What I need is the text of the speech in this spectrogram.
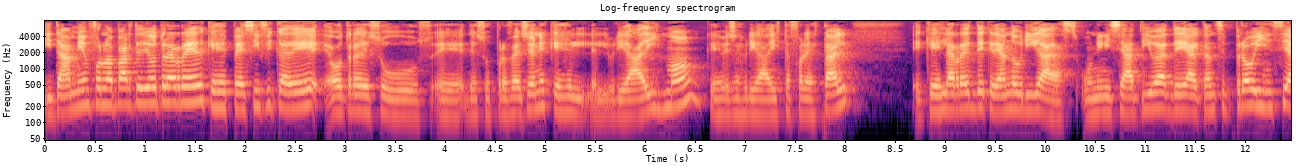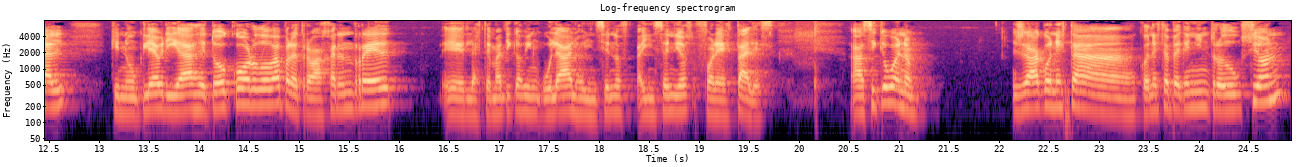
Y también forma parte de otra red que es específica de otra de sus, eh, de sus profesiones, que es el, brigadismo, que ella es brigadista forestal, eh, que es la red de Creando Brigadas, una iniciativa de alcance provincial que nuclea brigadas de todo Córdoba para trabajar en red eh, las temáticas vinculadas a los incendios, a incendios forestales. Así que bueno, ya con esta, con esta pequeña introducción,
